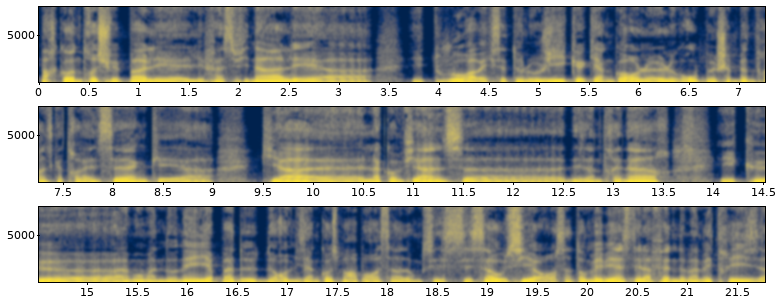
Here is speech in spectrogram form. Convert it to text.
Par contre, je fais pas les, phases finales et, euh, et, toujours avec cette logique qui est encore le, groupe Champion de France 85 et euh, qui a la confiance des entraîneurs et que euh, à un moment donné, il n'y a pas de, de, remise en cause par rapport à ça. Donc c'est ça aussi. Alors ça tombait bien, c'était la fin de ma maîtrise,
